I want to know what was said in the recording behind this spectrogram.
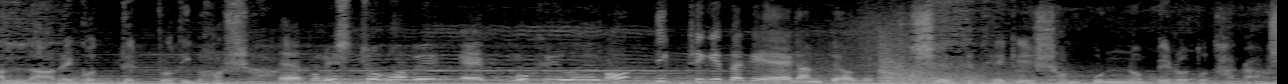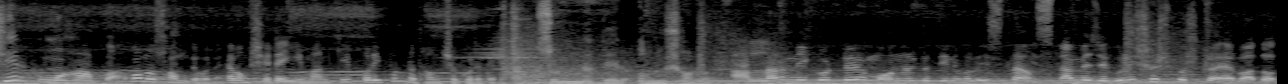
আল্লাহ রেকত্বের প্রতি ভরসা একনিষ্ঠভাবে একমুখী হয়ে সব দিক থেকে তাকে এক জানতে হবে। শির্ক থেকে সম্পূর্ণ বিরত থাকা। শির্ক মহাপাপ কোনো সন্দেহ নেই। এবং সেটা ইমানকে পরিপূর্ণ ধ্বংস করে দেবে। সুন্নাতের অনুসরণ। আল্লাহর নিকটে মনোনীত দিন হলো ইসলাম। ইসলামে যেগুলি সুস্পষ্ট আবাদত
